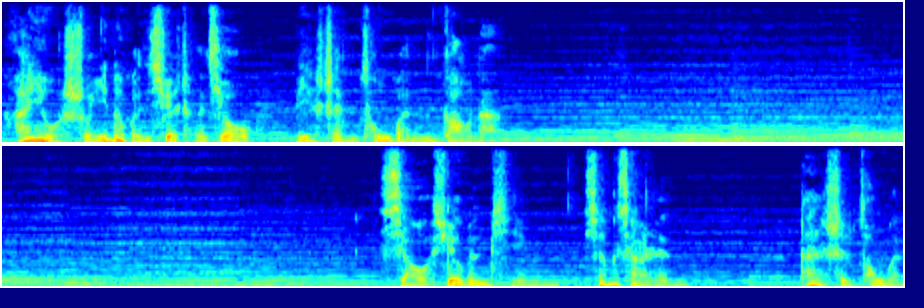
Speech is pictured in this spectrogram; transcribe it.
还有谁的文学成就比沈从文高呢？”小学文凭，乡下人，但沈从文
